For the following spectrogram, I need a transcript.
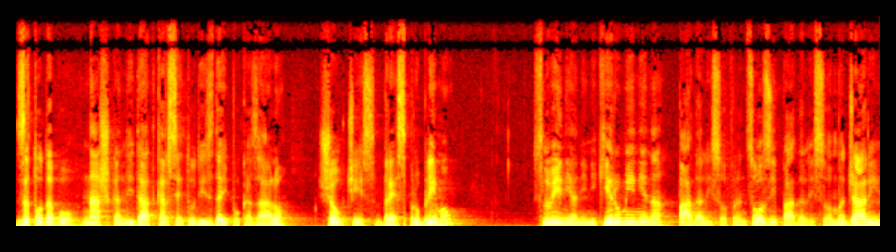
zato da bo naš kandidat, kar se je tudi zdaj pokazalo, šel čez brez problemov. Slovenija ni nikjer omenjena, padali so francozi, padali so mađari,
